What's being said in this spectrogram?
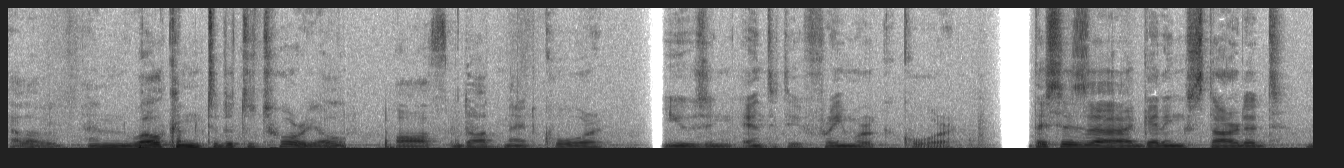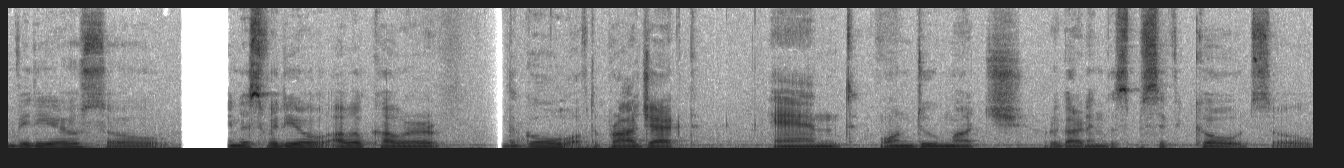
Hello and welcome to the tutorial of .NET Core using Entity Framework Core. This is a getting started video, so in this video I will cover the goal of the project and won't do much regarding the specific code. So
